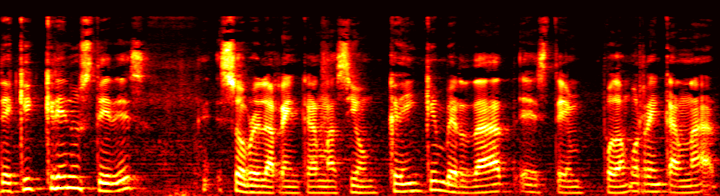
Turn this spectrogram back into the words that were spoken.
de qué creen ustedes sobre la reencarnación. ¿Creen que en verdad este, podamos reencarnar?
